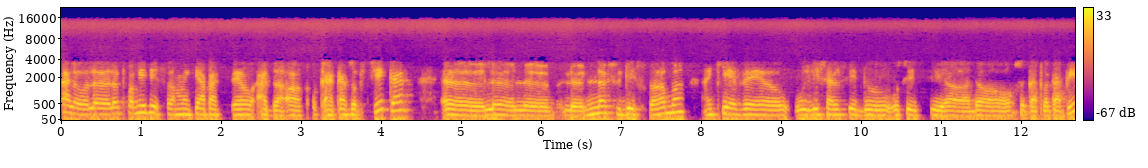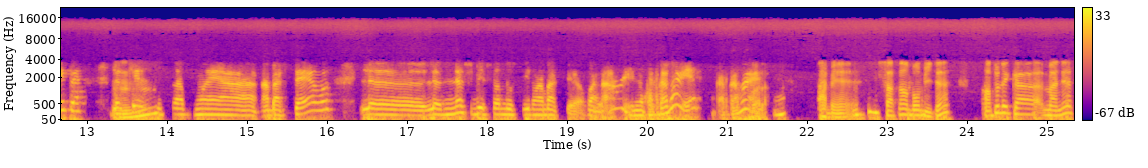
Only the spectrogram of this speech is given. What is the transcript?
Alors, le, le 1er décembre, qui a passé à, à, à Case Optique, euh, le, le, le 9 décembre, hein, qui avait euh, Willy Salcedo aussi euh, dans ce quatre chapitre, le Mhm. 15 décembre, moi, à, le, le 9 décembre aussi, à Bastère. Voilà, et nous, on travaille, hein, on travaille. Voilà. Ah ben, ça sent bon bitin. En tous les cas, Manès,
